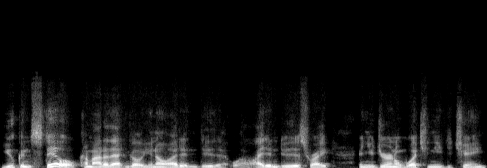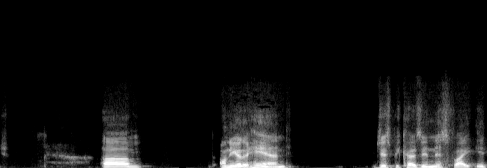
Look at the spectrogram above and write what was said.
you can still come out of that and go, you know, I didn't do that well. I didn't do this right. And you journal what you need to change. Um, on the other hand, just because in this fight it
